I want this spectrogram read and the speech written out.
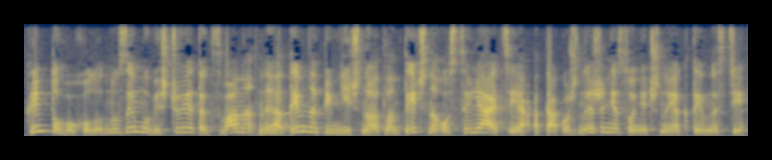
Крім того, холодну зиму віщує так звана негативна північно-атлантична осциляція, а також зниження сонячної активності.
